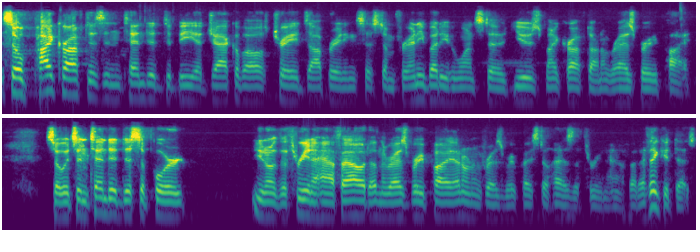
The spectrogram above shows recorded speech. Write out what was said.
so Pycroft is intended to be a jack of all trades operating system for anybody who wants to use Mycroft on a Raspberry Pi. So it's intended to support, you know, the three and a half out on the Raspberry Pi. I don't know if Raspberry Pi still has the three and a half out. I think it does.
